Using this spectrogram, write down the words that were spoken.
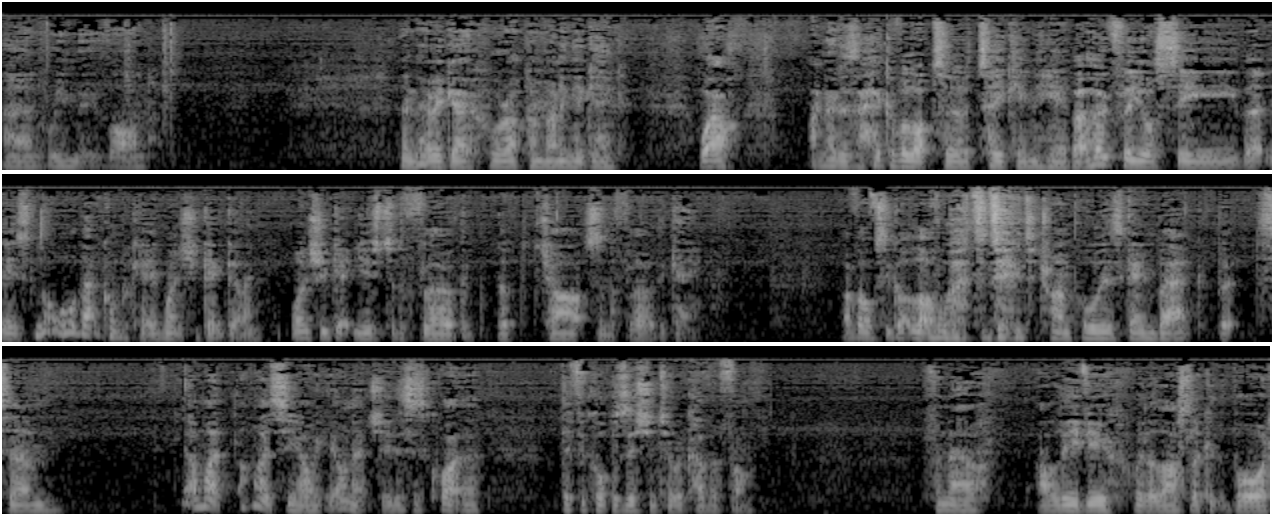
and we move on. And there we go, we're up and running again. Well, I know there's a heck of a lot to take in here, but hopefully you'll see that it's not all that complicated once you get going. Once you get used to the flow of the, the charts and the flow of the game. I've obviously got a lot of work to do to try and pull this game back, but um, yeah, I might I might see how I get on. Actually, this is quite a difficult position to recover from. For now, I'll leave you with a last look at the board,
